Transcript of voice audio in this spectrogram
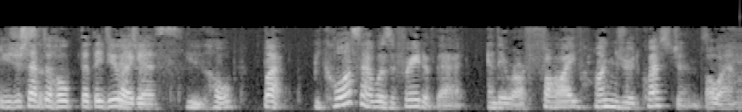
You just have to hope that they do, I That's right. guess. You hope, but because I was afraid of that, and there are 500 questions. Oh wow.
